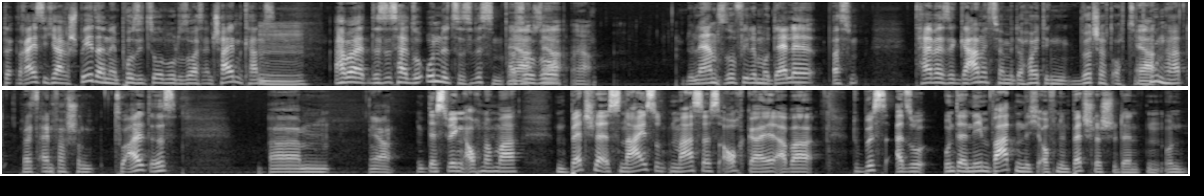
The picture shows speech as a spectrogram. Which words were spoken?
30 Jahre später in eine Position, wo du sowas entscheiden kannst. Mhm. Aber das ist halt so unnützes Wissen. Also ja, so, ja, ja. du lernst so viele Modelle, was teilweise gar nichts mehr mit der heutigen Wirtschaft auch zu Ja. tun hat, weil es einfach schon zu alt ist. Ähm, ja. Und Deswegen auch nochmal, ein Bachelor ist nice und ein Master ist auch geil, aber du bist, also Unternehmen warten nicht auf einen Bachelorstudenten und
